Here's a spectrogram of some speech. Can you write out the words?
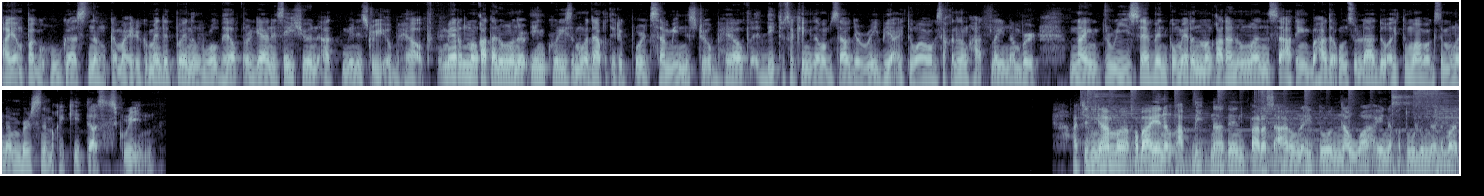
ay ang paghuhugas ng kamay. Recommended po yan ng World Health Organization at Ministry of Health. Kung meron mga katanungan or inquiries sa mga dapat i-report sa Ministry of Health dito sa Kingdom of Saudi Arabia ay tumawag sa kanilang hotline number 937. Kung meron mga katanungan sa ating bahada konsulado ay tumawag sa mga numbers na makikita sa screen. At yun nga mga kabayan ang update natin para sa araw na ito. Nawa ay nakatulong na naman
